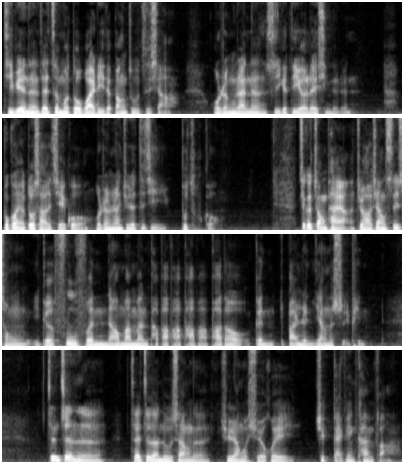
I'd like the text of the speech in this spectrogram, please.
即便呢，在这么多外力的帮助之下，我仍然呢是一个第二类型的人。不管有多少的结果，我仍然觉得自己不足够。这个状态啊，就好像是从一个负分，然后慢慢爬爬爬爬爬爬到跟一般人一样的水平。真正呢，在这段路上呢，去让我学会去改变看法，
